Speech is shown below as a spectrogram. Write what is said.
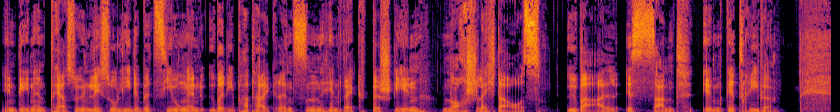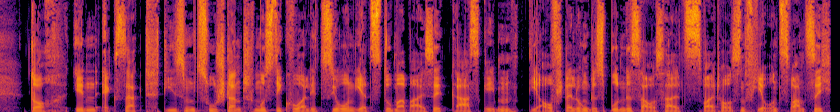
in denen persönlich solide Beziehungen über die Parteigrenzen hinweg bestehen, noch schlechter aus. Überall ist Sand im Getriebe. Doch in exakt diesem Zustand muss die Koalition jetzt dummerweise Gas geben. Die Aufstellung des Bundeshaushalts 2024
